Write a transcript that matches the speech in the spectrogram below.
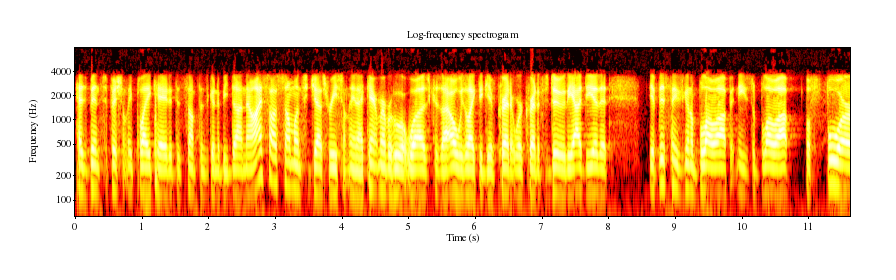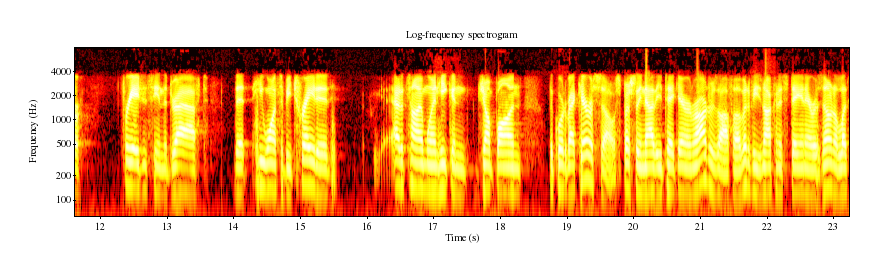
has been sufficiently placated that something's going to be done. Now, I saw someone suggest recently, and I can't remember who it was because I always like to give credit where credit's due. The idea that if this thing's going to blow up, it needs to blow up before free agency and the draft. That he wants to be traded at a time when he can jump on the quarterback carousel, especially now that you take Aaron Rodgers off of it. If he's not going to stay in Arizona, let's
